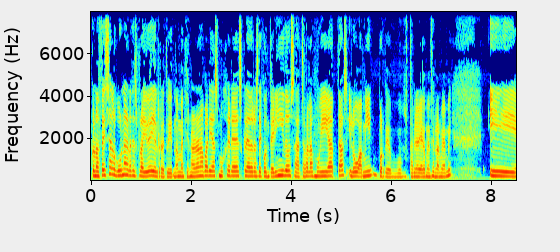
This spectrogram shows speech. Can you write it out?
¿Conocéis alguna? Gracias por la ayuda y el retweet, ¿no? Mencionaron a varias mujeres creadoras de contenidos, a chavalas muy aptas y luego a mí, porque pues, también había que mencionarme a mí. Y...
